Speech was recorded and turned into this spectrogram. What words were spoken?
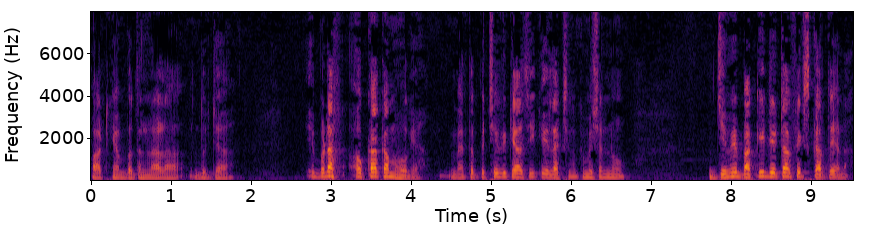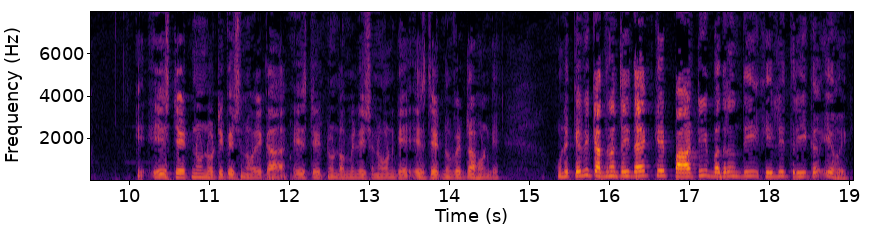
ਪਾਰਟੀਆਂ ਬਦਲਣ ਵਾਲਾ ਦੂਜਾ ਇਹ ਬੜਾ ਔਖਾ ਕੰਮ ਹੋ ਗਿਆ। ਮੈਂ ਤਾਂ ਪਿੱਛੇ ਵੀ ਕਿਹਾ ਸੀ ਕਿ ਇਲੈਕਸ਼ਨ ਕਮਿਸ਼ਨ ਨੂੰ ਜਿਵੇਂ ਬਾਕੀ ਡੇਟਾ ਫਿਕਸ ਕਰਦੇ ਆ ਨਾ ਕਿ ਇਸ ਡੇਟ ਨੂੰ ਨੋਟੀਫਿਕੇਸ਼ਨ ਹੋਏਗਾ ਇਸ ਡੇਟ ਨੂੰ ਨੋਮੀਨੇਸ਼ਨ ਹੋਣਗੇ ਇਸ ਡੇਟ ਨੂੰ ਵਿਡਰਾ ਹੋਣਗੇ। ਹੁਣ ਇਹ ਵੀ ਕਰਨਾ ਚਾਹੀਦਾ ਹੈ ਕਿ ਪਾਰਟੀ ਬਦਲਣ ਦੀ ਅਖੀਰਲੀ ਤਰੀਕ ਇਹ ਹੋਏਗੀ।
